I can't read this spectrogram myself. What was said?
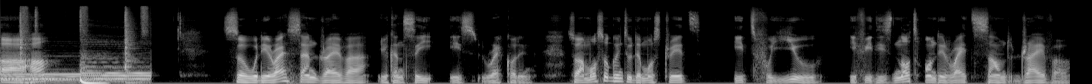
Uh-huh. So with the right sound driver, you can see it's recording. So I'm also going to demonstrate it for you. If it is not on the right sound driver,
